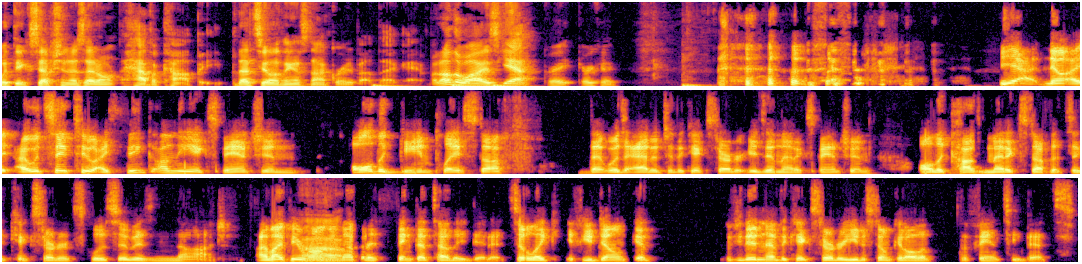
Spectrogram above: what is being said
with the exception as i don't have a copy but that's the only thing that's not great about that game but otherwise yeah great great game yeah no I, I would say too i think on the expansion all the gameplay stuff that was added to the kickstarter is in that expansion all the cosmetic stuff that's a Kickstarter exclusive is not. I might be wrong uh, on that, but I think that's how they did it. So like if you don't get if you didn't have the Kickstarter, you just don't get all the, the fancy bits.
